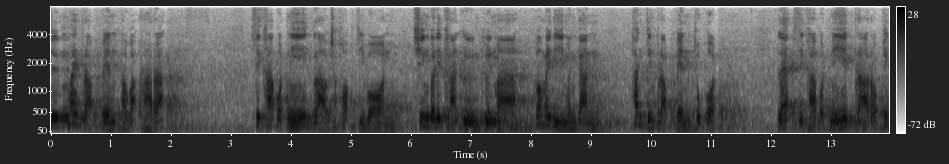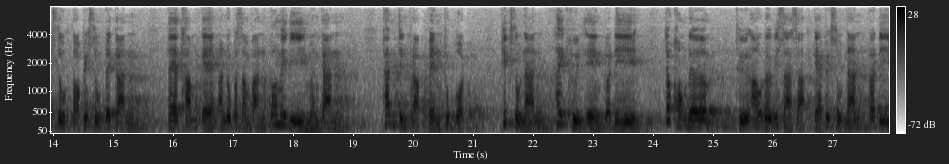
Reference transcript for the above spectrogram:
จึงไม่ปรับเป็นอวหาระ สิกขาบทนี้กล่าวเฉพาะจีวร ชิงบริขารอื่นคืนมาก็ไม่ดีเหมือนกัน ท่านจึงปรับเป็นทุกกฎ และสิกขาบทนี้ปรารบภิกษุต่อภิกษุด้วยกัน แต่ทำแก่อนุปสัมบันก็ไม่ดีเหมือนกัน ท่านจึงปรับเป็นทุกกฎภิกษุนั้นให้คืนเองก็ดี เจ้าของเดิมถือเอาด้วยวิสาสะแก่ภิกษุนั้นก็ดี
